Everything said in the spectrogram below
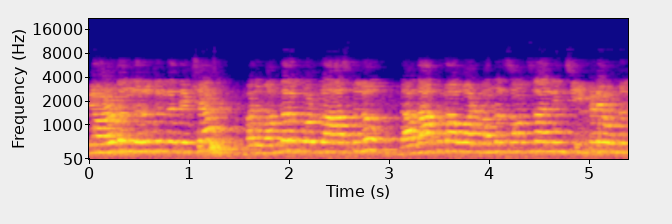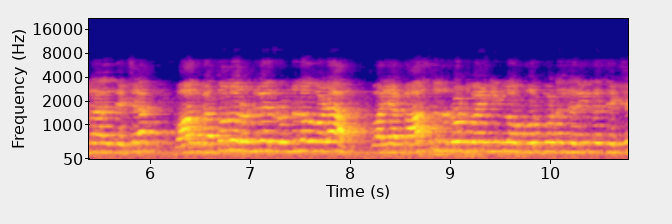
మేము అడగడం జరుగుతుంది అధ్యక్ష. మరి వందల కోట్ల ఆస్తులు దాదాపుగా వాటి వందల సంవత్సరాల నుంచి ఇక్కడే ఉంటున్నారు అధ్యక్ష. వాళ్ళు గతంలో రెండు వేల రెండులో కూడా వారి యొక్క ఆస్తులు రోడ్డు వైండింగ్లో కోల్పోవడం జరిగింది అధ్యక్ష.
